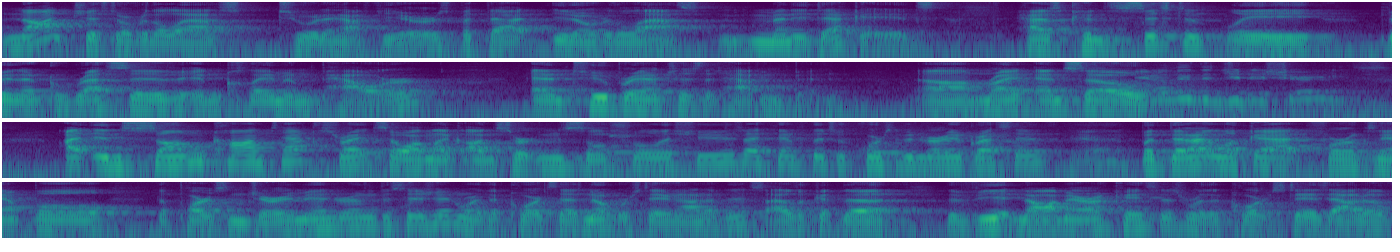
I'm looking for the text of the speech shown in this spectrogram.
not just over the last two and a half years, but that you know over the last many decades has consistently been aggressive in claiming power, and two branches that haven't been. Um, right, and so you don't think the judiciary's I, in some contexts, right? So on like on certain social issues, I think that the courts have been very aggressive. Yeah. But then I look at, for example, the partisan gerrymandering decision, where the court says, "No, we're staying out of this." I look at the the Vietnam era cases, where the court stays out of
